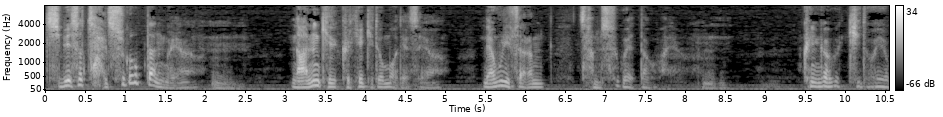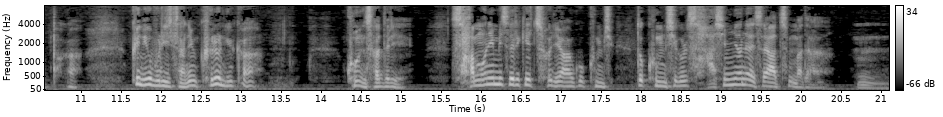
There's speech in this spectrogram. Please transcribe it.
집에서 잘 수가 없다는 거야. 음, 나는 기- 그렇게 기도 못했어요. 내가 우리 집사람 참 수고했다고 봐요. 음, 그러니까 그 기도의 여파가. 그러니까 우리 집사님 그러니까 권사들이 사모님이 저렇게 처리하고 금식 또 금식을 40년 했어요 아침마다. 음.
